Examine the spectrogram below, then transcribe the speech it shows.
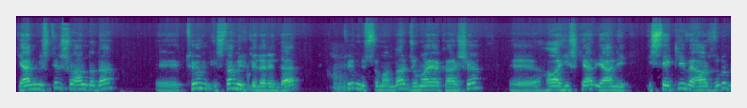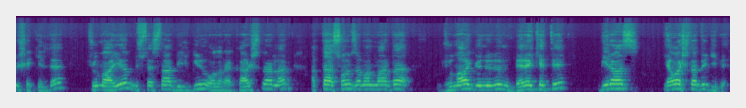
gelmiştir. Şu anda da e, tüm İslam ülkelerinde tüm Müslümanlar cumaya karşı e, hahişkar yani istekli ve arzulu bir şekilde Cuma'yı müstesna bir gün olarak karşılarlar. Hatta son zamanlarda Cuma gününün bereketi biraz yavaşladı gibi.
